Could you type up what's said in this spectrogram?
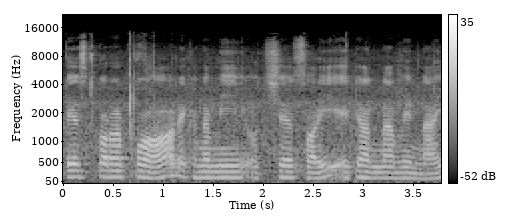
পেস্ট করার পর এখানে আমি হচ্ছে সরি এটার নামে নাই।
